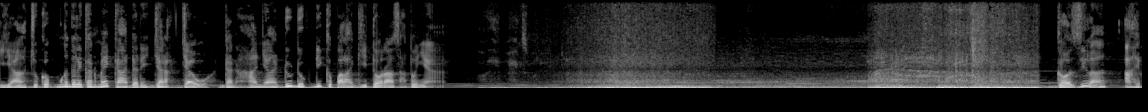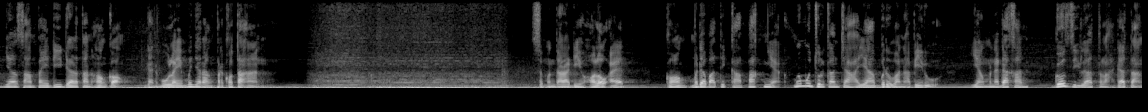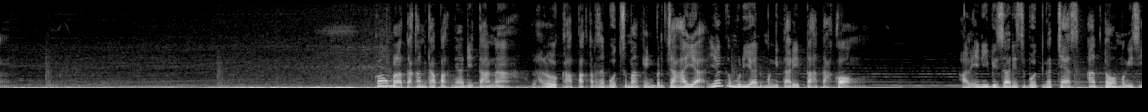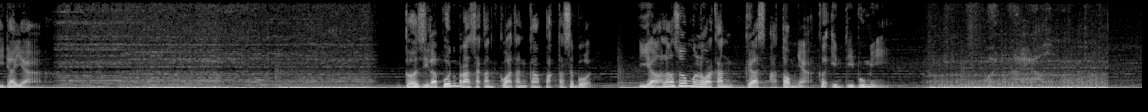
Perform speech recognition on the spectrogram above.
Ia cukup mengendalikan Mecha dari jarak jauh dan hanya duduk di kepala Ghidorah satunya. Godzilla akhirnya sampai di daratan Hong Kong dan mulai menyerang perkotaan. Sementara di Hollow Earth, Kong mendapati kapaknya memunculkan cahaya berwarna biru yang menandakan Godzilla telah datang. Kong meletakkan kapaknya di tanah, lalu kapak tersebut semakin bercahaya yang kemudian mengitari tahta Kong. Hal ini bisa disebut ngecas atau mengisi daya. Godzilla pun merasakan kekuatan kapak tersebut. Ia langsung mengeluarkan gas atomnya ke inti bumi.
